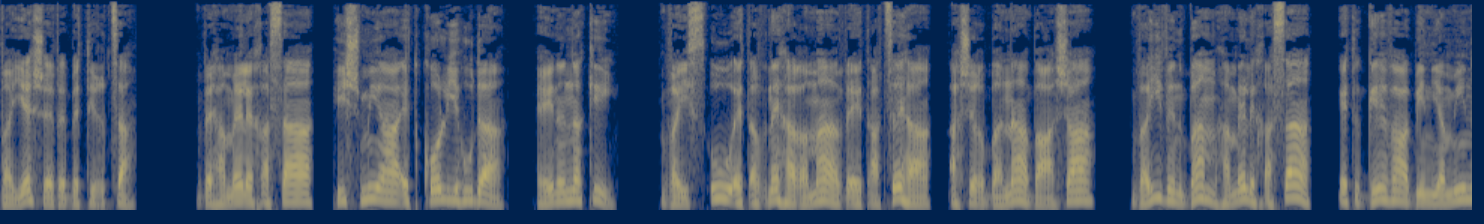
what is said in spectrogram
וישב בתרצה. והמלך עשה, השמיע את כל יהודה, אין נקי. וישאו את אבני הרמה ואת עציה, אשר בנה בעשה, ויבן בם המלך עשה את גבע בנימין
